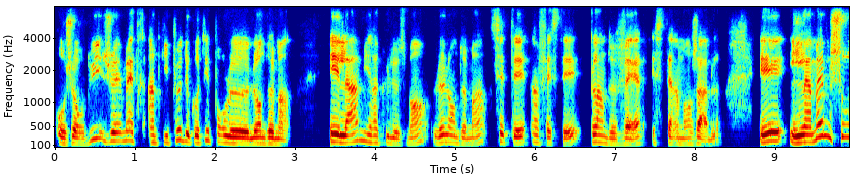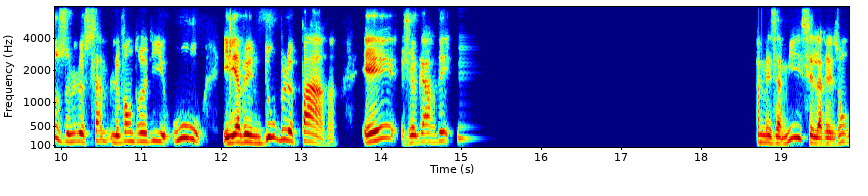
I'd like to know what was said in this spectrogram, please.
aujourd'hui, je vais mettre un petit peu de côté pour le lendemain. Et là, miraculeusement, le lendemain, c'était infesté, plein de vers, et c'était immangeable. Et la même chose le, vendredi, où il y avait une double part, et je gardais une mes amis, c'est la raison,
